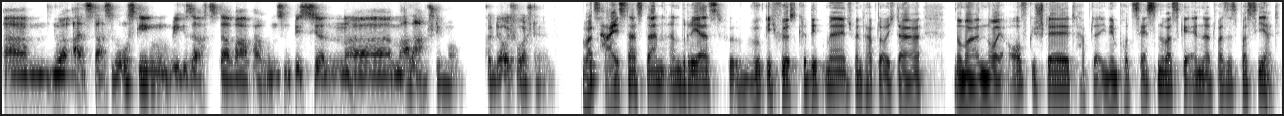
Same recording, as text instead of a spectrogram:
Ähm, nur als das losging, wie gesagt, da war bei uns ein bisschen ähm, Alarmstimmung. Könnt ihr euch vorstellen. Was heißt das dann, Andreas? Wirklich fürs Kreditmanagement? Habt ihr euch da nochmal neu aufgestellt? Habt ihr in den Prozessen was geändert? Was ist passiert?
